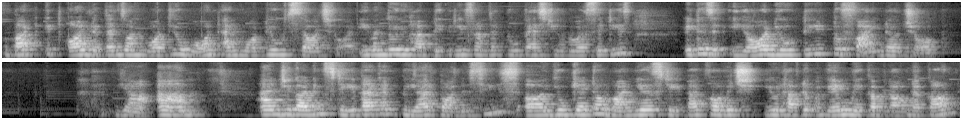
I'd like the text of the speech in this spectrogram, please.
But it all depends on what you want and what you search for. Even though you have degree from the two best universities, it is your duty to find a job. Yeah. Um, and regarding stay back and PR policies, uh, you get a one year stay back for which you'll have to again make a blocked account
